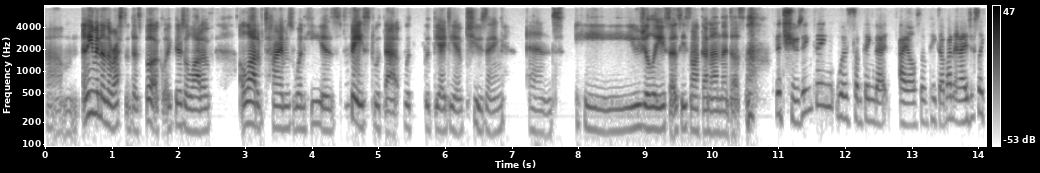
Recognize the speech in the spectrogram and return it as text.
um and even in the rest of this book like there's a lot of a lot of times when he is faced with that with with the idea of choosing and he usually says he's not gonna and then does the choosing thing was something that I also picked up on, and I just like,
